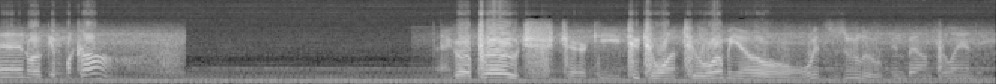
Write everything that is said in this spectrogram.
And we'll give him a call. Tango approach, Cherokee 2212 Romeo with Zulu, inbound for landing.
